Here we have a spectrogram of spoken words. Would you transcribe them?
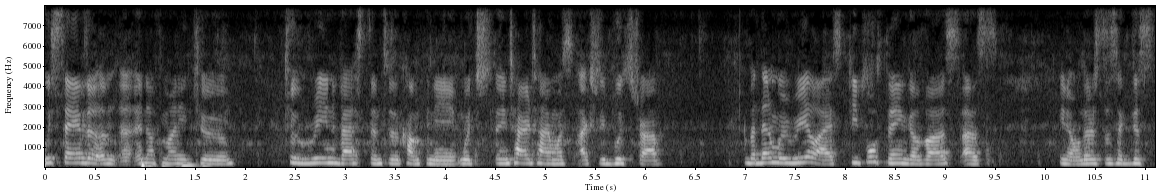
we saved uh, enough money to to reinvest into the company, which the entire time was actually bootstrapped. But then we realized people think of us as, you know, there's this like this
